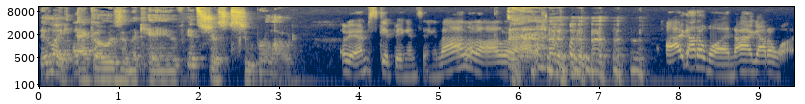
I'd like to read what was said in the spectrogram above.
It like echoes in the cave. It's just super loud. Okay, I'm skipping and singing la la la la. I got a one. I got a one.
